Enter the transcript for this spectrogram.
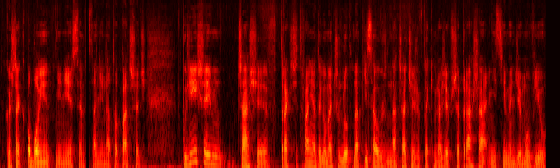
jakoś tak obojętnie nie jestem w stanie na to patrzeć. W późniejszym czasie, w trakcie trwania tego meczu, lub napisał na czacie, że w takim razie przeprasza, nic nie będzie mówił.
